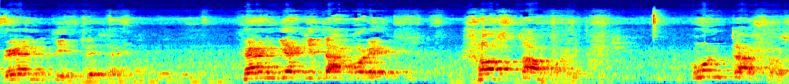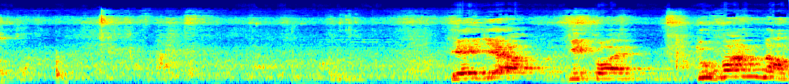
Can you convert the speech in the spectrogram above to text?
ফ্যান কিনতে যাই। ফ্যান গিয়ে কিতা করি? সস্তা হয় কোনটা সস্তা? এই যে কি কয়, তুফান নাম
